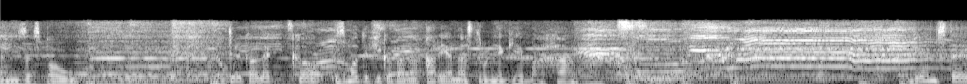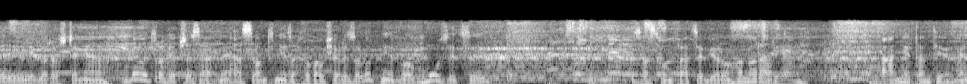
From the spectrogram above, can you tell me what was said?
ani zespołu, tylko lekko zmodyfikowana aria na strunie G Bacha. Więc te jego roszczenia były trochę przesadne, a sąd nie zachował się rezolutnie, bo muzycy za swą pracę biorą honoraria, a nie tantiemy.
